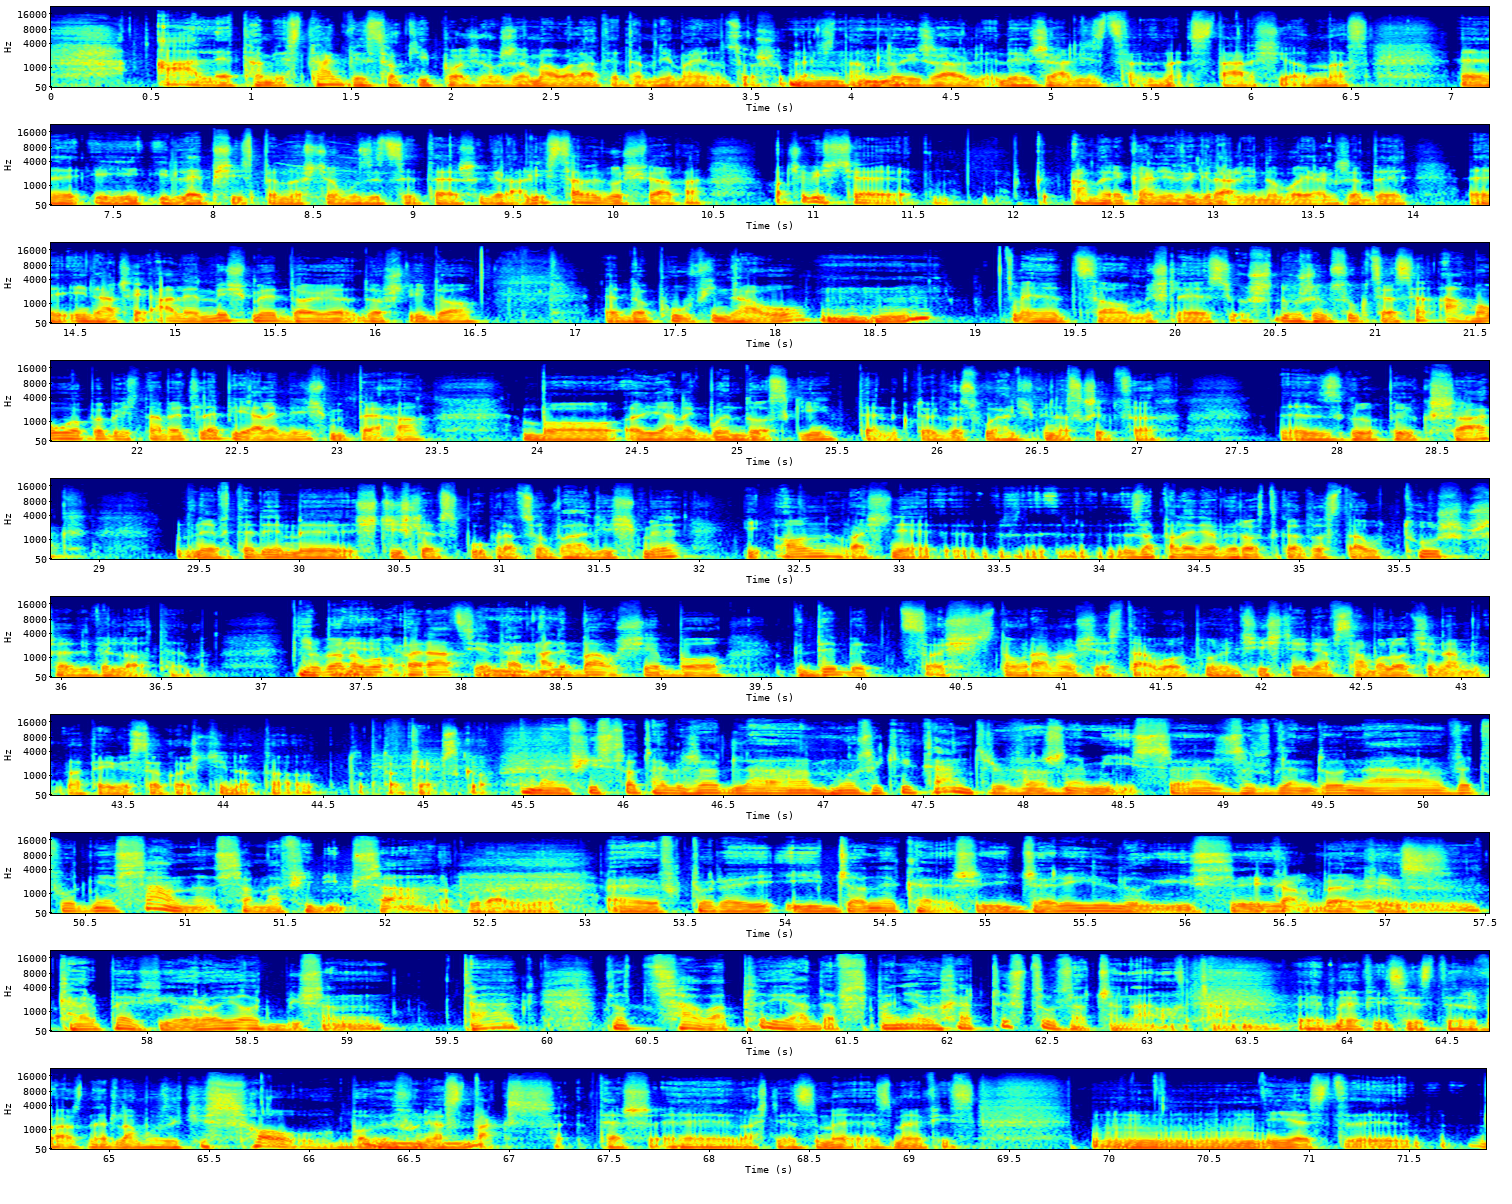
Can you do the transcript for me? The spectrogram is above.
Ale tam jest tak wysoki poziom, że małolaty tam nie mają co szukać. Tam dojrzali, dojrzali sta- starsi od nas e, i, i lepsi z pewnością muzycy też grali z całego świata. Oczywiście Amerykanie wygrali, no bo jak żeby e, inaczej, ale myśmy do, doszli do, do półfinału e, co myślę jest już dużym sukcesem, a mogłoby być nawet lepiej, ale mieliśmy pecha, bo Janek Błędowski, ten, którego słuchaliśmy na skrzypcach e, z grupy Krzak, e, wtedy my ściśle współpracowaliśmy i on właśnie e, zapalenia wyrostka dostał tuż przed wylotem. Zrobiono mu operację, tak, ale bał się, bo gdyby coś z tą raną się stało, odpływem ciśnienia w samolocie na, na tej wysokości, no to, to, to kiepsko. Memphis to także dla muzyki country ważne miejsce ze względu na wytwórnię Sun sama Philipsa. Naturalnie. e, W której i Johnny Cash, i Jerry Lewis, i Carl Perkins. Carl Perkins, Roy Orbison. Tak, no cała plejada wspaniałych artystów zaczynała tam. E, Memphis jest też ważne dla muzyki soul, bo wytwórnia Stax też e, właśnie z, Me z Memphis mm, jest, e,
